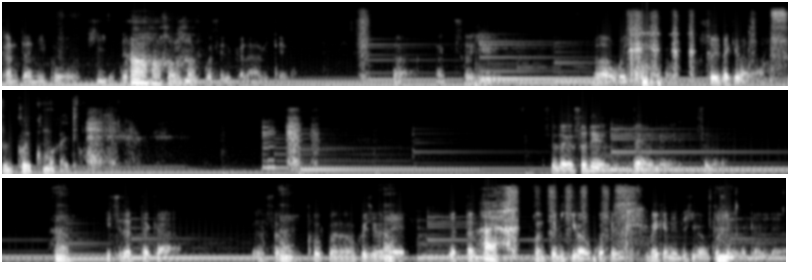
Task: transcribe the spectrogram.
簡単にこう、火を起こせ火を起こせるから、みたいな。うん、なんかそういうのは覚えてるけど、それだけだな。すっごい細かいとこ。そうだからそれだよね、その、うん。いつだったか、そううん高校の屋上でやったんだ、はいはい。本当に火は起こせる、メガネで火は起こせるのかみたいな。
